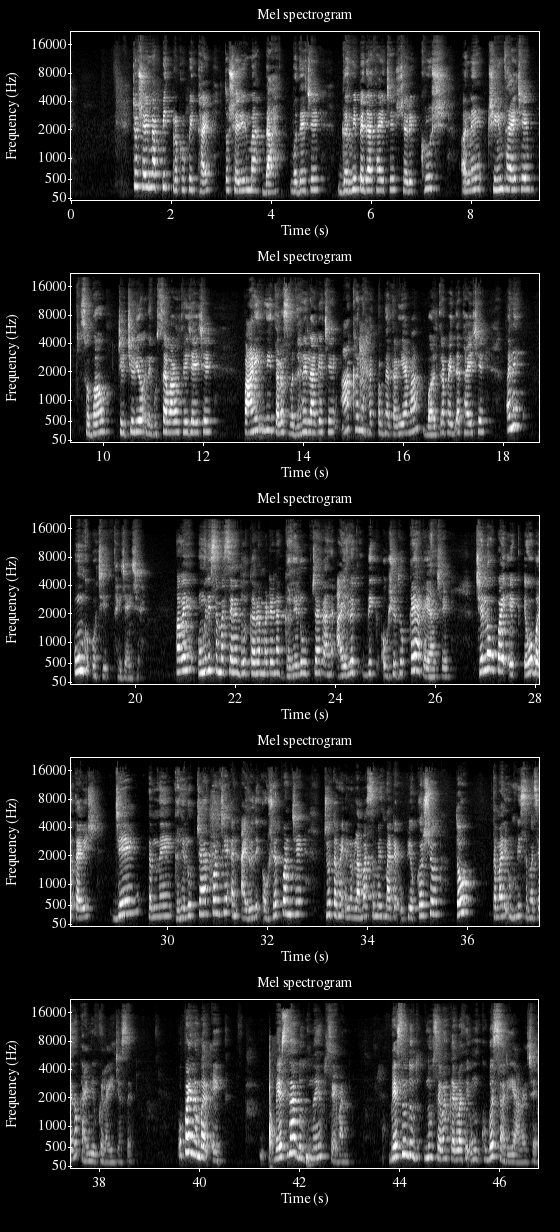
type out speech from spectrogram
જો શરીરમાં પિત્ત પ્રકોપિત થાય, તો શરીરમાં દાહ વધે છે, ગરમી પેદા થાય છે, શરીર કૃશ અને ક્ષીણ થાય છે, સ્વભાવ ચીડચીડિયો અને ગુસ્સાવાળો થઈ જાય છે, પાણીની તરસ વધારે લાગે છે, આંખ અને હાથ પગના તળિયામાં બળતરા પેદા થાય છે અને ઊંઘ ઓછી થઈ જાય છે. હવે ઊંઘની સમસ્યાને દૂર કરવા માટેના ઘરેલું ઉપચાર અને આયુર્વેદિક ઔષધો કયા કયા છે? છેલ્લો ઉપાય એક એવો બતાવીશ, જે તમને ઘરેલું ઉપચાર પણ છે અને આયુર્વેદિક ઔષધ પણ છે. જો તમે એનો લાંબા સમય માટે ઉપયોગ કરશો, તો તમારી ઊંઘની સમસ્યાનો કાયમી ઉકેલ આવી જશે. ઉપાય નંબર એક, ભેંસના દૂધનું સેવન. ભેંસનું દૂધનું સેવન કરવાથી ઊંઘ ખૂબ જ સારી આવે છે.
